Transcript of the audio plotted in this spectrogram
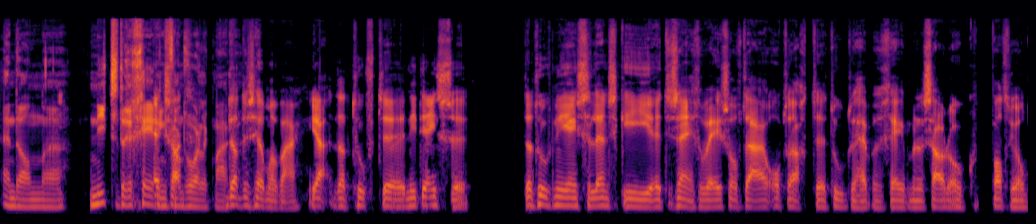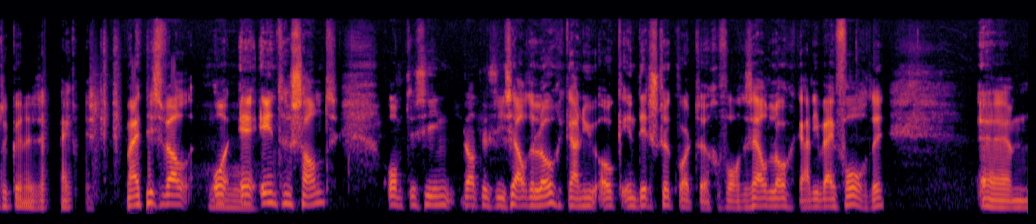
En dan uh, niet de regering exact, verantwoordelijk maken. Dat is helemaal waar. Ja, dat hoeft niet eens dat hoeft niet eens Zelensky eh, te zijn geweest of daar opdracht eh, toe te hebben gegeven. Maar dat zouden ook patriotten kunnen zijn. Maar het is wel eh, interessant om te zien dat dus diezelfde logica nu ook in dit stuk wordt gevolgd. Dezelfde logica die wij volgden ehm,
